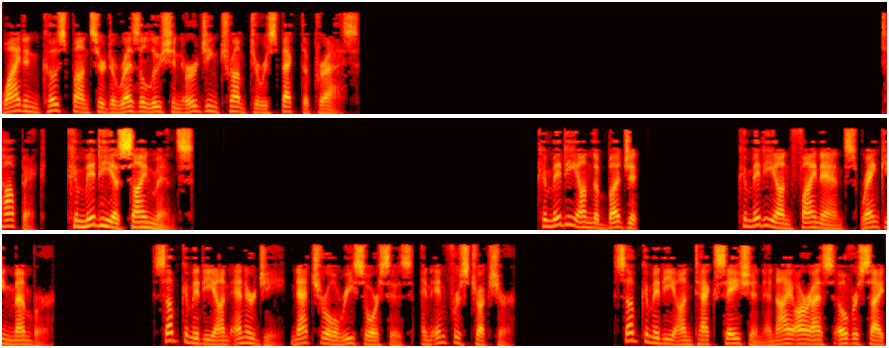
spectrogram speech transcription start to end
Wyden co-sponsored a resolution urging Trump to respect the press. Committee assignments. Committee on the Budget Committee on Finance ranking member Subcommittee on Energy, Natural Resources, and Infrastructure Subcommittee on Taxation and IRS Oversight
